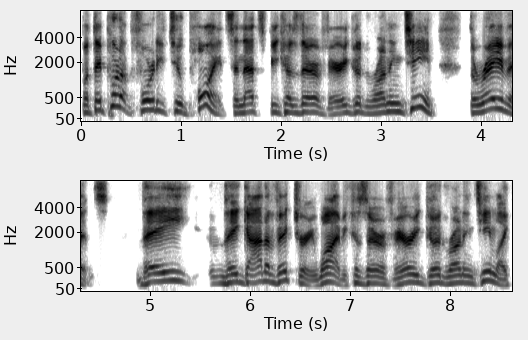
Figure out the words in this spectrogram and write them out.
but they put up 42 points, and that's because they're a very good running team. The Ravens, they they got a victory. Why? Because they're a very good running team. Like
